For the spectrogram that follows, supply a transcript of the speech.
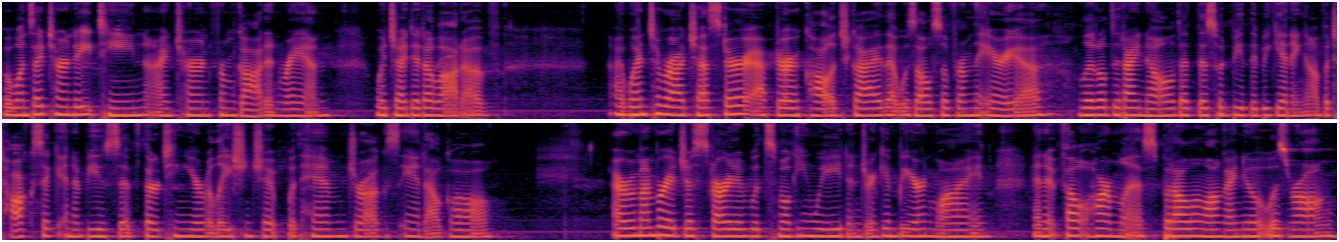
But once I turned 18, I turned from God and ran, which I did a lot of. I went to Rochester after a college guy that was also from the area. Little did I know that this would be the beginning of a toxic and abusive 13 year relationship with him, drugs, and alcohol. I remember it just started with smoking weed and drinking beer and wine, and it felt harmless, but all along I knew it was wrong.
